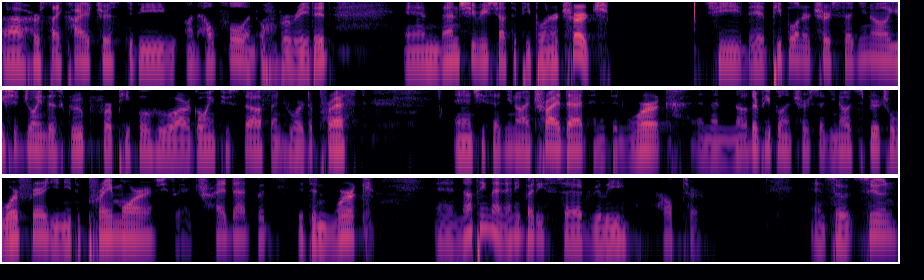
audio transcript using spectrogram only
uh, her psychiatrist to be unhelpful and overrated. And then she reached out to people in her church. She, the people in her church said, you know, you should join this group for people who are going through stuff and who are depressed. And she said, you know, I tried that and it didn't work. And then other people in church said, you know, it's spiritual warfare. You need to pray more. She said, I tried that, but it didn't work. And nothing that anybody said really helped her. And so soon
